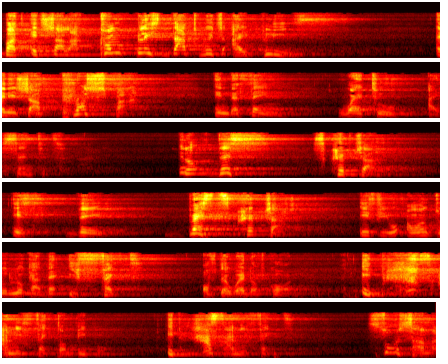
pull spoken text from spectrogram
but it shall accomplish that which I please, and it shall prosper in the thing whereto I sent it. You know, this scripture is the best scripture if you want to look at the effect of the word of God. It has an effect on people. It has an effect. So shall my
